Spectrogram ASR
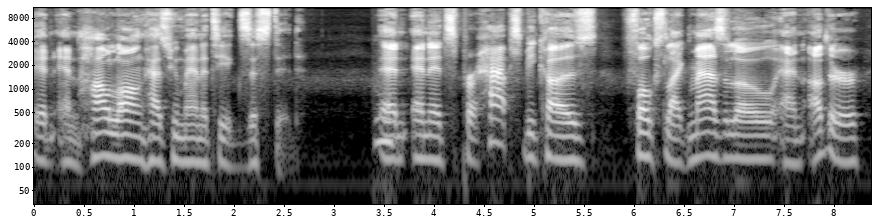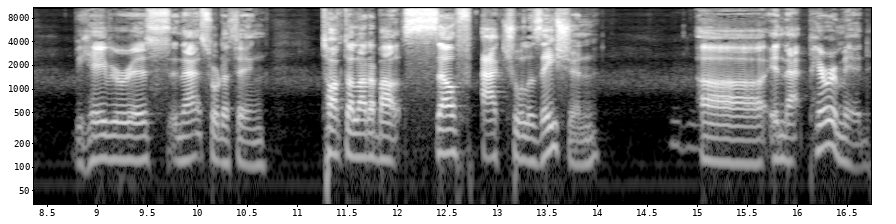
And, and how long has humanity existed? And, and it's perhaps because folks like Maslow and other behaviorists and that sort of thing talked a lot about self actualization uh, in that pyramid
